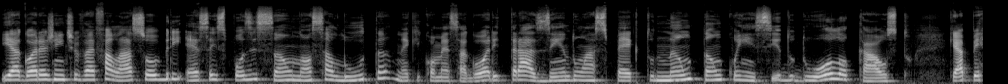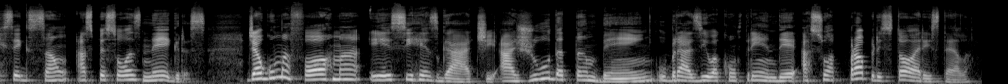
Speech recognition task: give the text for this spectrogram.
e agora a gente vai falar sobre essa exposição, nossa luta, né, que começa agora e trazendo um aspecto não tão conhecido do Holocausto, que é a perseguição às pessoas negras. De alguma forma, esse resgate ajuda também o Brasil a compreender a sua própria história, Estela?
